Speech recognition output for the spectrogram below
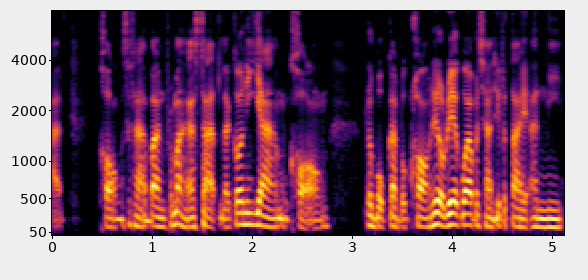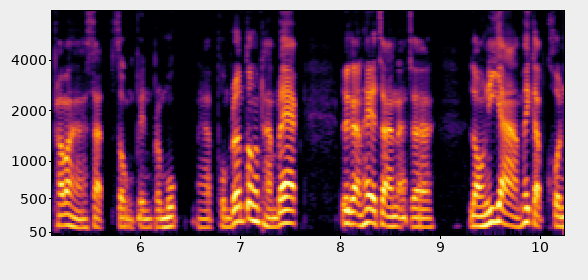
าทของสถาบันพระมหากษัตริย์ แล้วก็นิยามของ ระบบการปกครองที่เราเรียกว่าประชาธิปไตยอันมีพระมหากษัตริย์ทรงเป็นประมุขนะครับผมเริ่มต้นคำถามแรกด้วยการให้อาจารย์อาจจะลองนิยามให้กับคน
